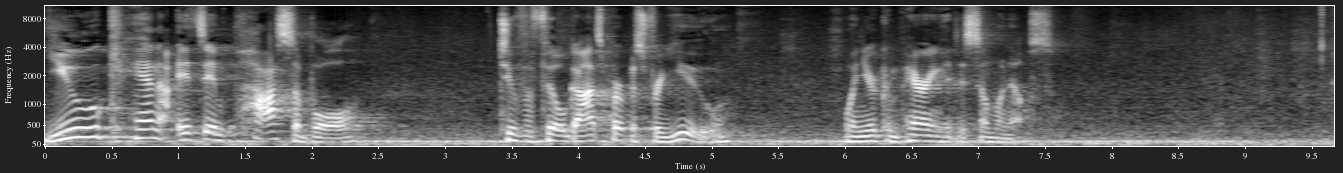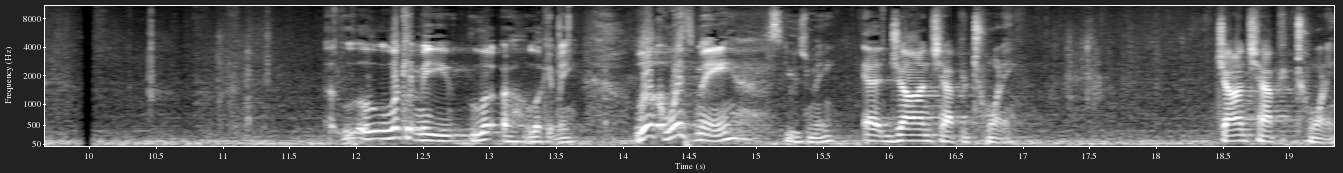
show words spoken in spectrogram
You cannot, it's impossible to fulfill God's purpose for you when you're comparing it to someone else. Look at me, look, uh, look at me. Look with me, excuse me, at John chapter 20. John chapter 20.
